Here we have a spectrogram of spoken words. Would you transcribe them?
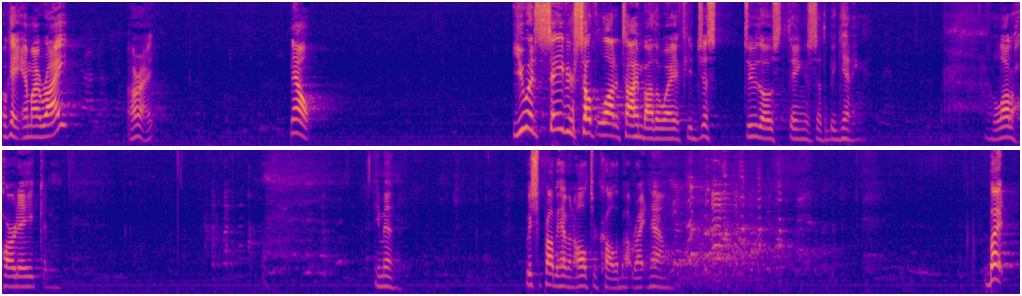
Okay, am I right? All right. Now, you would save yourself a lot of time, by the way, if you just do those things at the beginning. And A lot of heartache and Amen. We should probably have an altar call about right now. but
